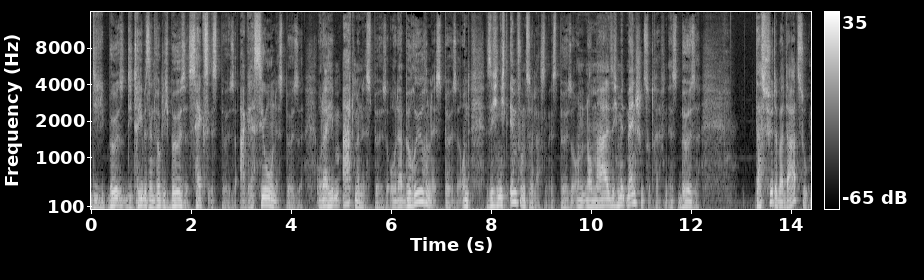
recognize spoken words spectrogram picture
die, böse, die Triebe sind wirklich böse. Sex ist böse, Aggression ist böse oder eben Atmen ist böse oder Berühren ist böse und sich nicht impfen zu lassen ist böse und normal sich mit Menschen zu treffen ist böse. Das führt aber dazu,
